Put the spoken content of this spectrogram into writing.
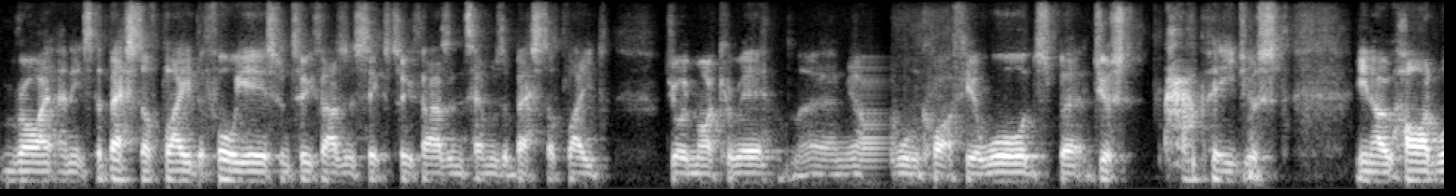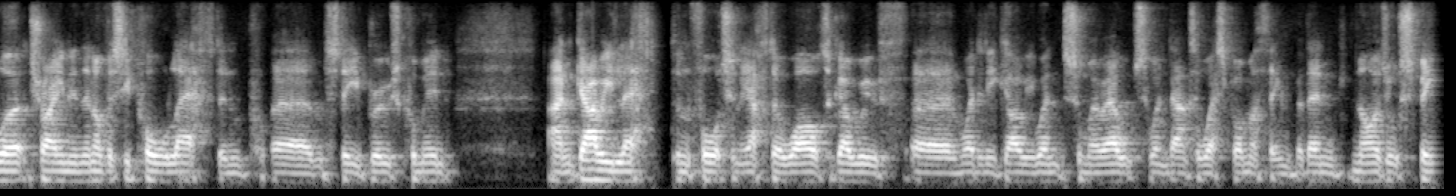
right, and it's the best I've played. The four years from 2006 2010 was the best I've played during my career. Um, you know, I won quite a few awards, but just happy, just you know, hard work training. Then obviously Paul left, and um, Steve Bruce come in, and Gary left. Unfortunately, after a while to go with uh, where did he go? He went somewhere else. Went down to West Brom, I think. But then Nigel Spink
